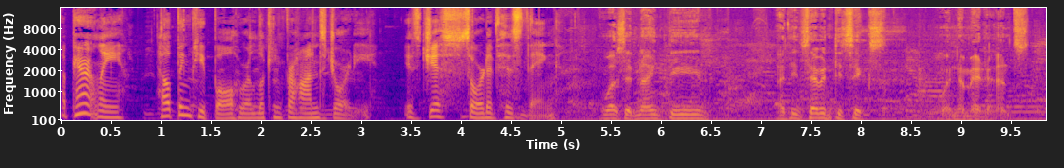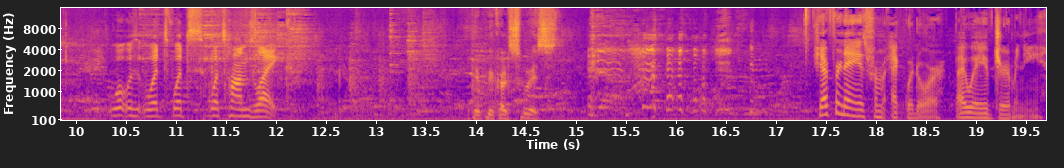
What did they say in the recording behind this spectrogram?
Apparently, helping people who are looking for Hans Jordi is just sort of his thing. Was it 19, I think 76 when I met Hans. What was what's what's what's Hans like? Typical Swiss. Chef Rene is from Ecuador by way of Germany.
